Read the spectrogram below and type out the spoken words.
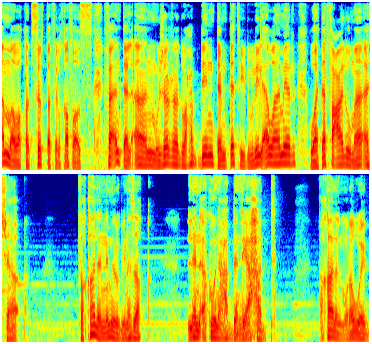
أما وقد صرت في القفص فأنت الآن مجرد عبد تمتثل للأوامر وتفعل ما أشاء. فقال النمر بنزق لن أكون عبدا لأحد. فقال المروض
